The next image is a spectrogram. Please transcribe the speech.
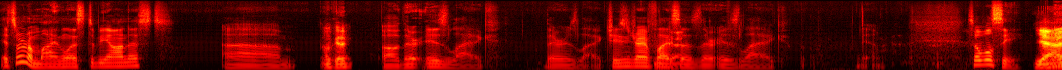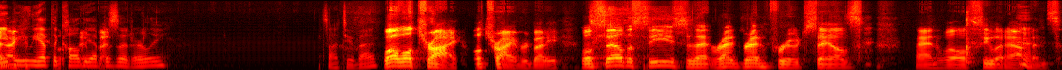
it's sort of mindless to be honest. Um, Okay. oh, there is lag. There is lag. Chasing Dragonfly Okay. says there is lag. Yeah. So we'll see. Yeah, maybe we have to call the bit, but- episode early. It's not too bad. Well, we'll try. We'll try, everybody. We'll sail the seas to that red red fruit sails, and we'll see what happens.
